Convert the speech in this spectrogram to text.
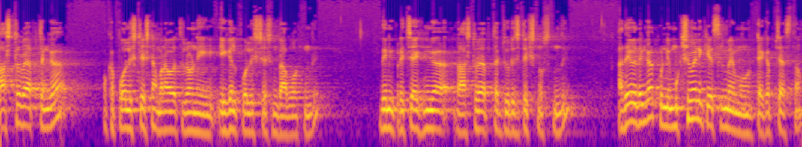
రాష్ట్ర వ్యాప్తంగా ఒక పోలీస్ స్టేషన్ అమరావతిలోని ఈగల్ పోలీస్ స్టేషన్ రాబోతుంది. దీనికి ప్రత్యేకంగా రాష్ట్ర వ్యాప్త జ్యూరిస్డిక్షన్ వస్తుంది. అదేవిధంగా కొన్ని ముఖ్యమైన కేసులు మేము టేకప్ చేస్తాం.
